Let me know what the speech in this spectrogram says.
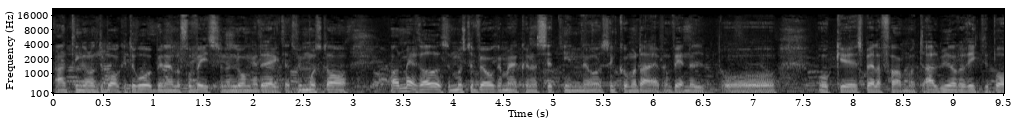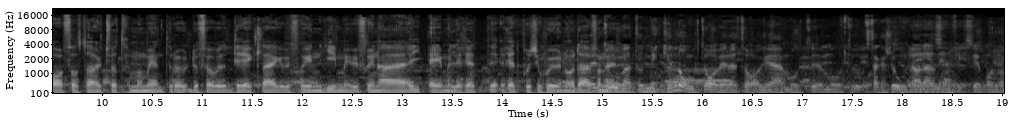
antingen går de tillbaka till Robin eller får visa den långa direkt. Att vi måste ha, ha mer rörelse, måste våga mer kunna sätta in och sen komma därifrån, vända upp och, och eh, spela framåt. Albin gör det riktigt bra första halvlek, två, tre moment. Och då, då får vi direkt läge, vi får in Jimmy, vi får in eh, Emil i rätt, rätt position. Och Det därifrån är är det- oväntat mycket långt av er ett tag eh, mot, mot stackars Ola där som fick se bollarna.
